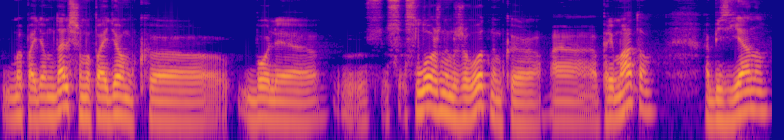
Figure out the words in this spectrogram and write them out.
Мы пойдем дальше, мы пойдем к более сложным животным, к а, приматам обезьянам,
